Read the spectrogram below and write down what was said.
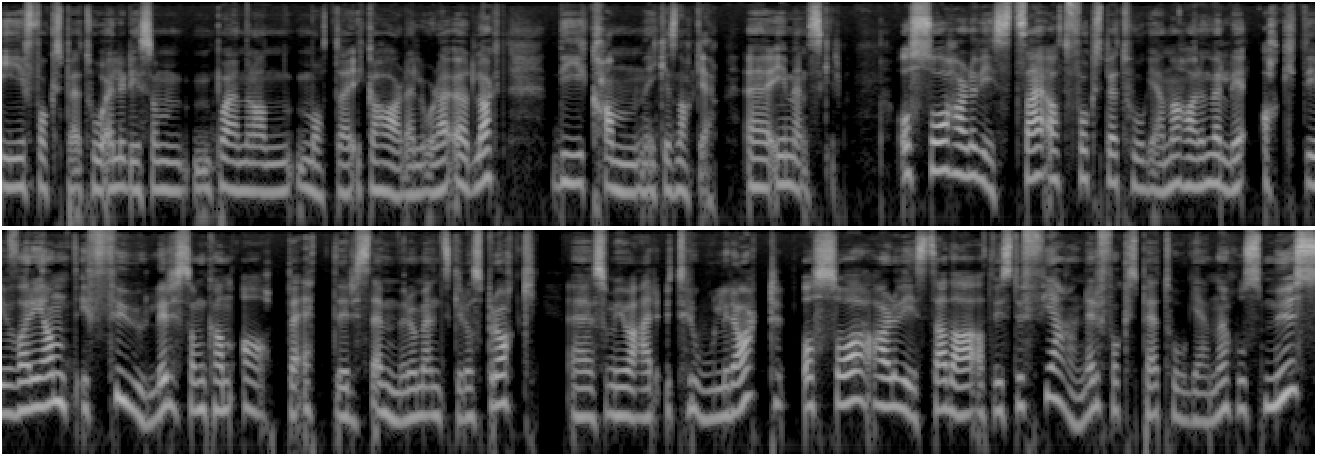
i Fox P2, eller de som på en eller annen måte ikke har det eller hvor det er ødelagt, de kan ikke snakke eh, i mennesker. Og så har det vist seg at Fox P2-genet har en veldig aktiv variant i fugler som kan ape etter stemmer og mennesker og språk. Eh, som jo er utrolig rart. Og så har det vist seg da at hvis du fjerner Fox P2-genet hos mus,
